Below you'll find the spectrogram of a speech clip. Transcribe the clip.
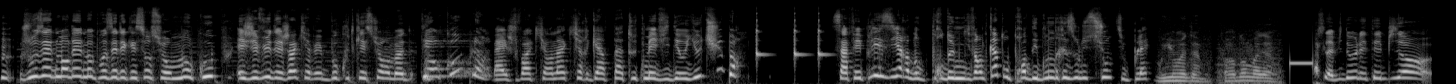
je vous ai demandé de me poser des questions sur mon couple et j'ai vu déjà qu'il y avait beaucoup de questions en mode T'es en couple? Bah je vois qu'il y en a qui regardent pas toutes mes vidéos YouTube. Ça fait plaisir, donc pour 2024 on prend des bonnes résolutions, s'il vous plaît. Oui, madame. Pardon, madame. La vidéo elle était bien.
